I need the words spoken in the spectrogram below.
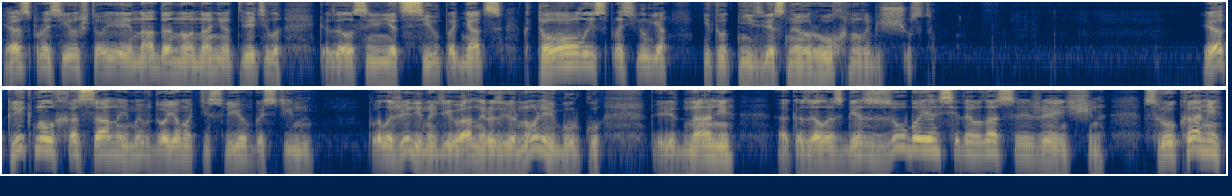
Я спросил, что ей надо, но она не ответила. Казалось, у нее нет сил подняться. «Кто вы?» — спросил я, и тут неизвестное рухнуло без чувств. Я кликнул Хасана, и мы вдвоем отнесли ее в гостиную. Положили на диван и развернули бурку. Перед нами оказалась беззубая седовласая женщина с руками,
